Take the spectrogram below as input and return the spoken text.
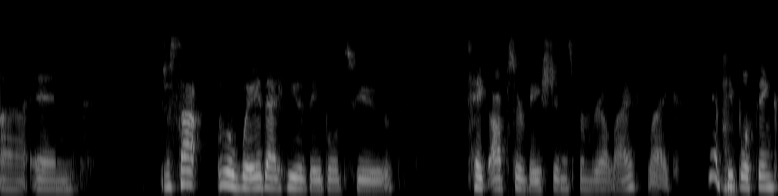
uh, in just that the way that he is able to take observations from real life. Like, yeah, mm, people think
